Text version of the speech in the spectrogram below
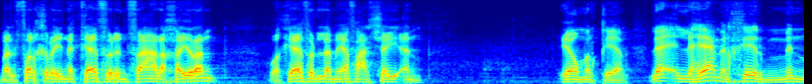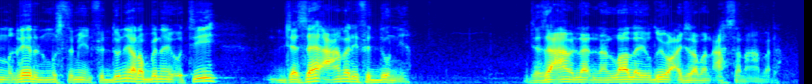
ما الفرق بين كافر فعل خيرا وكافر لم يفعل شيئا يوم القيامة؟ لا اللي هيعمل خير من غير المسلمين في الدنيا ربنا يؤتيه جزاء عملي في الدنيا. جزاء عمل لأن الله لا يضيع أجر من أحسن عمله.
